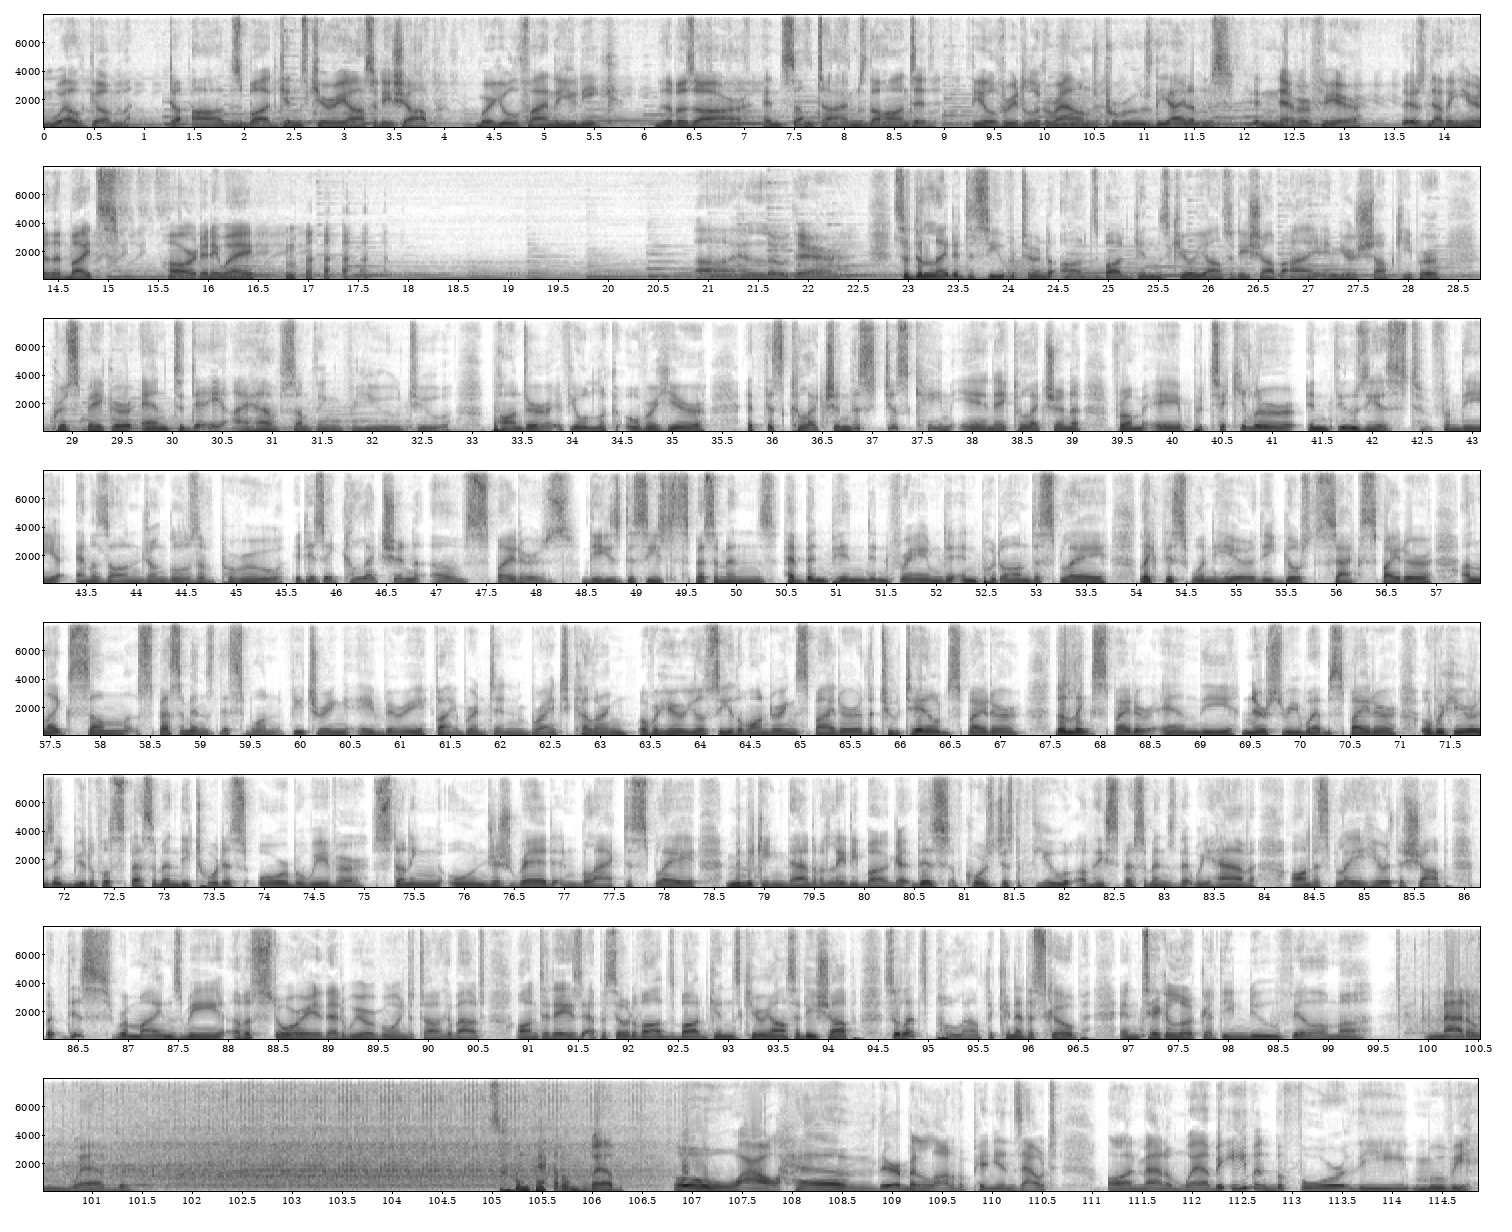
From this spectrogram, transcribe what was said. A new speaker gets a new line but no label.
Welcome to Odds Bodkin's Curiosity Shoppe, where you'll find the unique, the bizarre, and sometimes the haunted. Feel free to look around, peruse the items, and never fear. There's nothing here that bites. Hard, anyway. ah, hello there. So delighted to see you return to Odds Bodkin's Curiosity Shoppe. I am your shopkeeper, Chris Baker, and today I have something for you to ponder. If you'll look over here at this collection, this just came in a collection from a particular enthusiast from the Amazon jungles of Peru. It is a collection of spiders. These deceased specimens have been pinned and framed and put on display, like this one here, the ghost sack spider. Unlike some specimens, this one featuring a very vibrant and bright coloring. Over here, you'll see the wandering spider, the two tailed spider, the lynx spider, and the nursery web spider. Over here is a beautiful specimen, the tortoise orb weaver. Stunning orangish red and black display, mimicking that of a ladybug. This, of course, just a few of the specimens that we have on display here at the shop, but this reminds me of a story that we are going to talk about on today's episode of Odds Bodkin's Curiosity Shoppe. So let's pull out the kinetoscope and take a look at the new film, Madame Web. So, Madame Web, oh wow, have there have been a lot of opinions out on Madame Web even before the movie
